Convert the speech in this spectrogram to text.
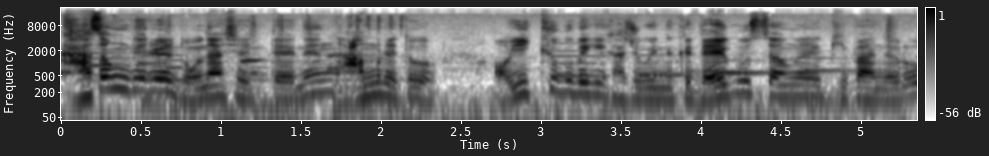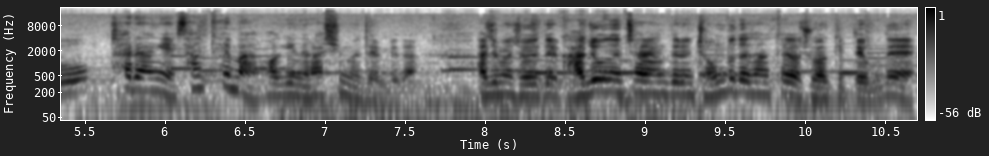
가성비를 논하실 때는 아무래도 어, EQ900이 가지고 있는 그 내구성을 기반으로 차량의 상태만 확인을 하시면 됩니다. 하지만 저희들 가져오는 차량들은 전부 다 상태가 좋았기 때문에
